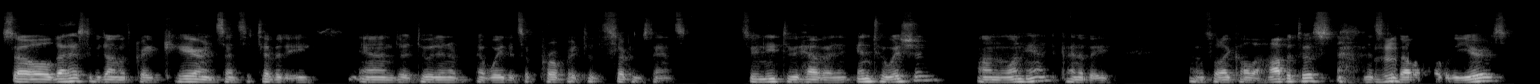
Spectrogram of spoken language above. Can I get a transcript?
So that has to be done with great care and sensitivity and uh, do it in a, a way that's appropriate to the circumstance. So you need to have an intuition on one hand kind of a that's what I call a habitus that's mm-hmm. developed over the years.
